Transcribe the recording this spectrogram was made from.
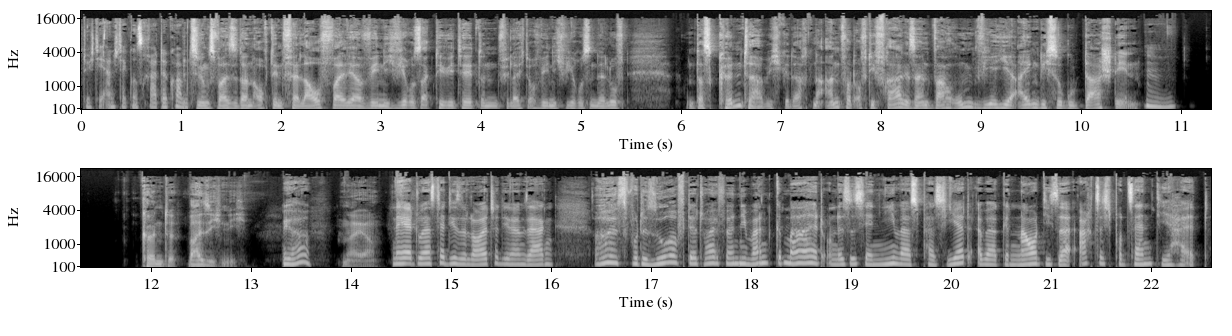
durch die Ansteckungsrate kommt. beziehungsweise dann auch den Verlauf, weil ja wenig Virusaktivität und vielleicht auch wenig Virus in der Luft. Und das könnte, habe ich gedacht, eine Antwort auf die Frage sein, warum wir hier eigentlich so gut dastehen. Hm. Könnte, weiß ich nicht. Ja. Naja. Naja, du hast ja diese Leute, die dann sagen, oh, es wurde so auf der Teufel an die Wand gemalt und es ist ja nie was passiert, aber genau diese 80 Prozent, die halt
